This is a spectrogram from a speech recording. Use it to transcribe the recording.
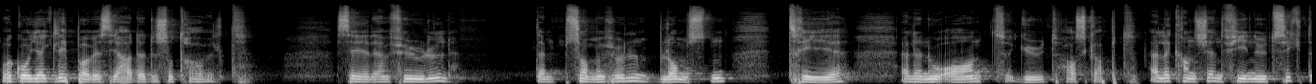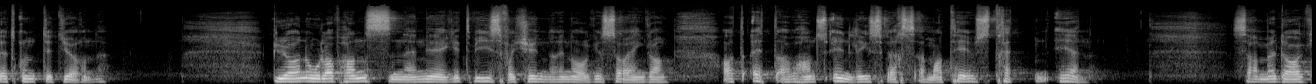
Hva går jeg glipp av hvis jeg hadde det så travelt? Ser den fuglen? Den sommerfuglen, blomsten, treet eller noe annet Gud har skapt. Eller kanskje en fin utsikt et rundt et hjørne. Bjørn Olav Hansen, en meget vis forkynner i Norge, sa en gang at et av hans yndlingsvers er Matteus 13,1. Samme dag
